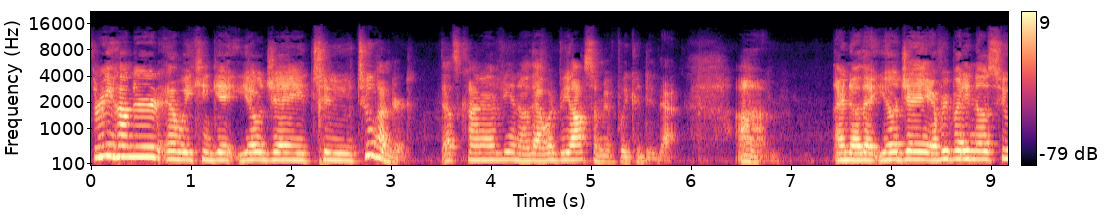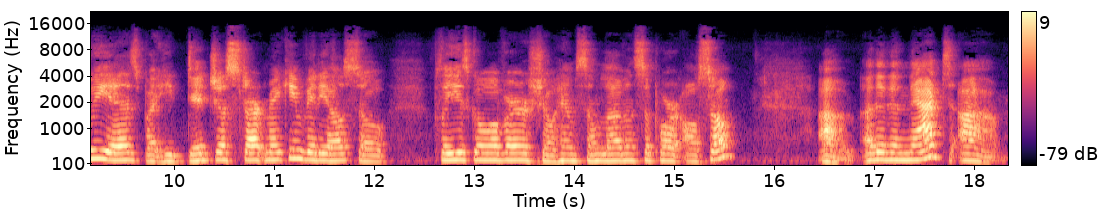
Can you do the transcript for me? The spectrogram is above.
300 and we can get Yojay to 200. That's kind of, you know, that would be awesome if we could do that. Um, I know that Yojay, everybody knows who he is, but he did just start making videos. So please go over, show him some love and support also. Um, other than that, um,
